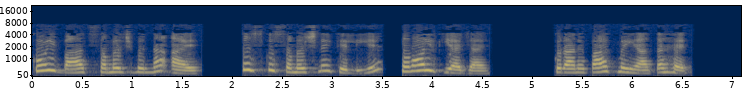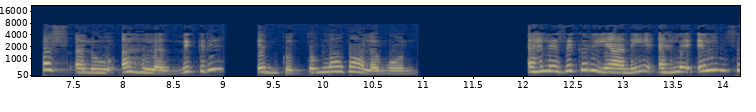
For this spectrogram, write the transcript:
کوئی بات سمجھ میں نہ آئے تو اس کو سمجھنے کے لیے سوال کیا جائے۔ قرآن پاک میں یہ آتا ہے الو اہل ذکر ان تم اہل ذکر یعنی اہل علم سے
